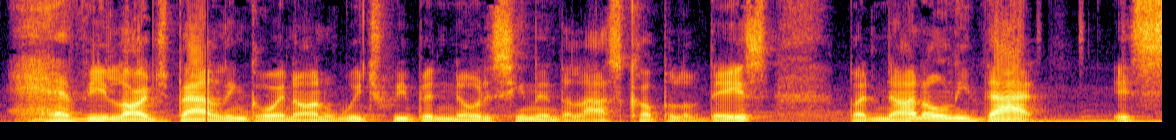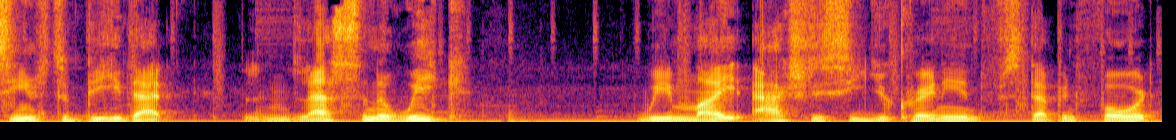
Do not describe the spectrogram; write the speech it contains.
heavy large battling going on, which we've been noticing in the last couple of days. But not only that, it seems to be that in less than a week, we might actually see Ukrainian stepping forward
